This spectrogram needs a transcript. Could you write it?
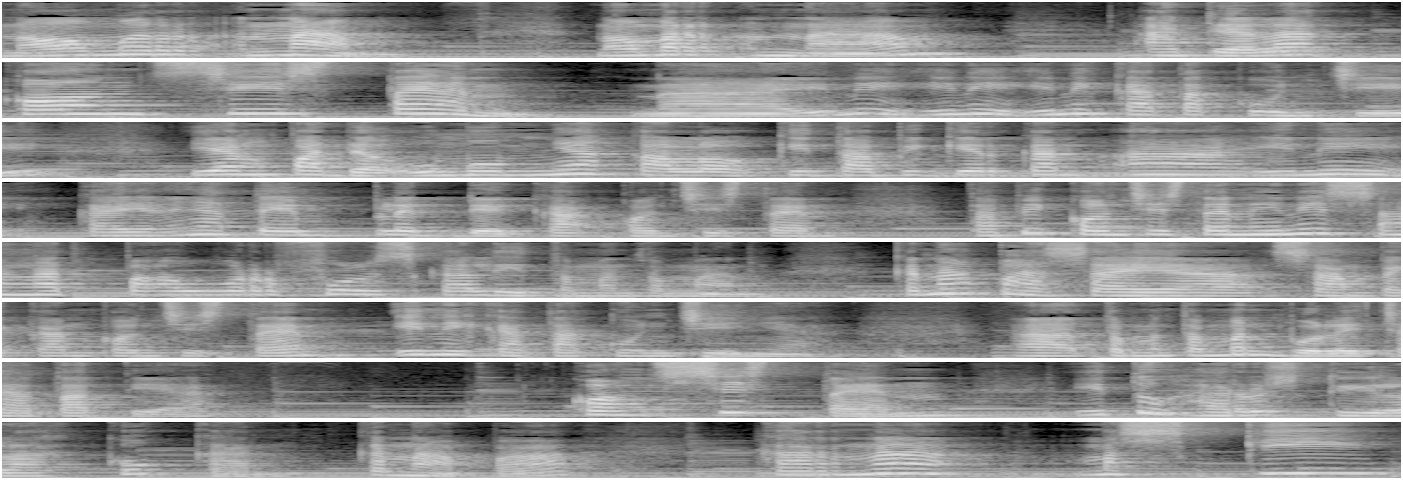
nomor 6. Nomor 6 adalah konsisten Nah, ini ini ini kata kunci yang pada umumnya kalau kita pikirkan ah ini kayaknya template deh Kak konsisten. Tapi konsisten ini sangat powerful sekali teman-teman. Kenapa saya sampaikan konsisten? Ini kata kuncinya. Nah, teman-teman boleh catat ya. Konsisten itu harus dilakukan. Kenapa? Karena meski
